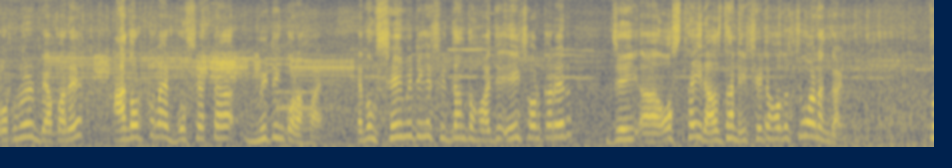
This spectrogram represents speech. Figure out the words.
গঠনের ব্যাপারে আগরতলায় বসে একটা মিটিং করা হয় এবং সেই মিটিংয়ে সিদ্ধান্ত হয় যে এই সরকারের যেই অস্থায়ী রাজধানী সেটা হবে চুয়াডাঙ্গায়। তো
